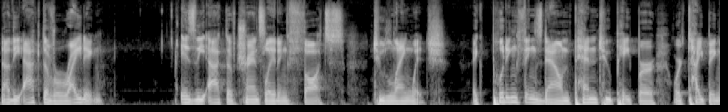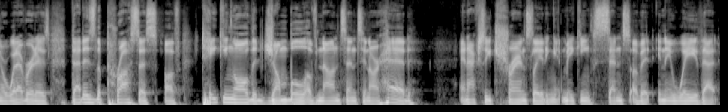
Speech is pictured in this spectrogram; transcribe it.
Now, the act of writing is the act of translating thoughts to language like putting things down pen to paper or typing or whatever it is that is the process of taking all the jumble of nonsense in our head and actually translating it, making sense of it in a way that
